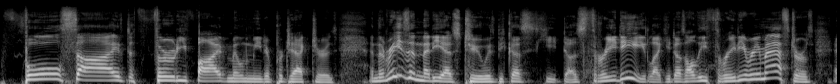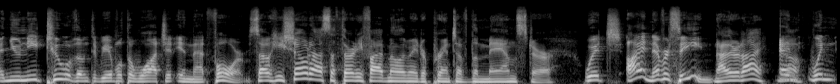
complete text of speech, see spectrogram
full sized 35 millimeter projectors. And the reason that he has two is because he does 3D, like he does all these 3D remasters, and you need two of them to be able to watch it in that form. So he showed us a 35 millimeter print of The Manster. Which I had never seen. Neither did I. and no. when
